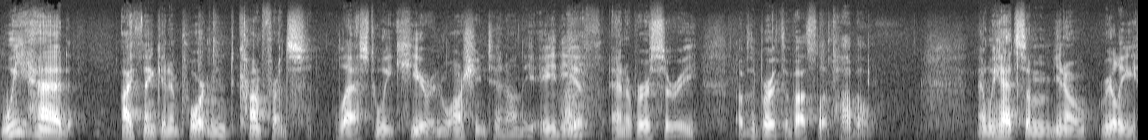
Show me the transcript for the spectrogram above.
We had, I think, an important conference last week here in Washington on the 80th anniversary of the birth of Václav Havel. And we had some, you know, really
